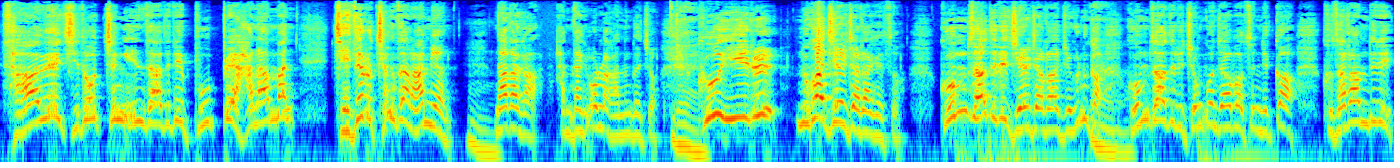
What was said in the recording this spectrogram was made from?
사회 지도층 인사들이 부패 하나만 제대로 청산하면 나라가 한 단계 올라가는 거죠. 네. 그 일을 누가 제일 잘하겠어? 검사들이 제일 잘하죠. 그러니까 네. 검사들이 정권 잡았으니까 그 사람들이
